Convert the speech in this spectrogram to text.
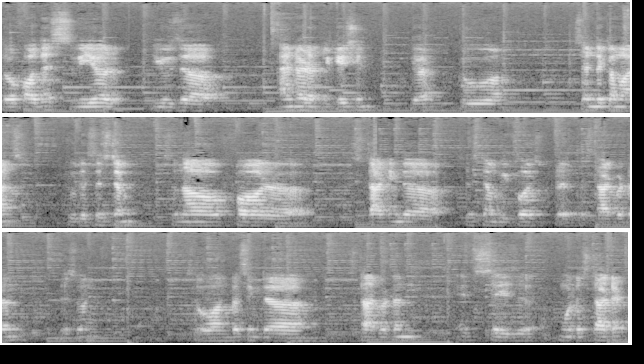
So for this we are use a Android application here to uh, send the commands to the system. So now for uh, starting the system we first press the start button, this one. So on pressing the start button it says uh, motor started.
